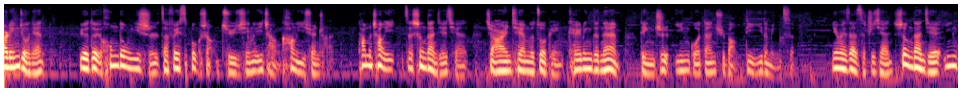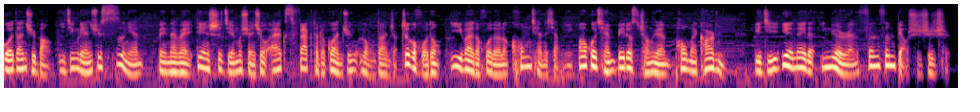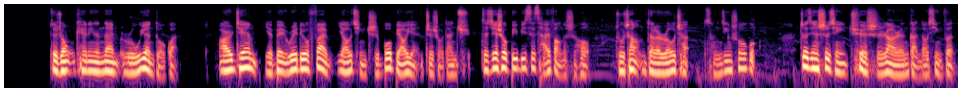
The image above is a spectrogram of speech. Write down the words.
二零零九年，乐队轰动一时，在 Facebook 上举行了一场抗议宣传。他们倡议在圣诞节前将 R.N.T.M 的作品《Killing the Name》顶至英国单曲榜第一的名次，因为在此之前，圣诞节英国单曲榜已经连续四年被那位电视节目选秀 X Factor 的冠军垄断着。这个活动意外地获得了空前的响应，包括前 Beatles 成员 Paul McCartney 以及业内的音乐人纷纷表示支持。最终，Killing the Name 如愿夺冠。RTM 也被 Radio Five 邀请直播表演这首单曲。在接受 BBC 采访的时候，主唱 De La Rocha 曾经说过：“这件事情确实让人感到兴奋。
